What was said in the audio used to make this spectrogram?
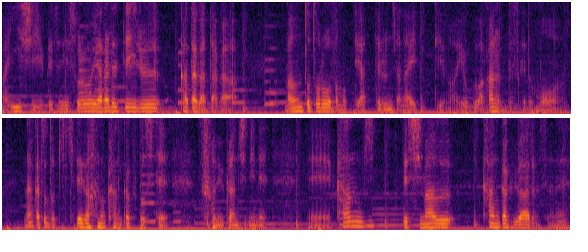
まあ、いいし別にそれをやられている方々がマウント取ろうと思ってやってるんじゃないっていうのはよくわかるんですけどもなんかちょっと聞き手側の感覚としてそういう感じにね、えー、感じてしまう感覚があるんですよね。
